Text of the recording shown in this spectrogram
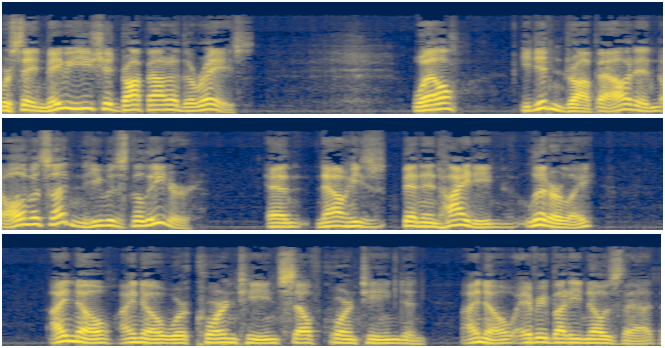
were saying maybe he should drop out of the race. Well, he didn't drop out, and all of a sudden he was the leader and now he's been in hiding, literally. I know, I know, we're quarantined, self quarantined, and I know everybody knows that.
